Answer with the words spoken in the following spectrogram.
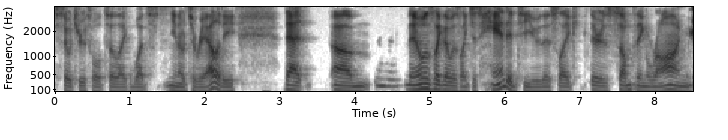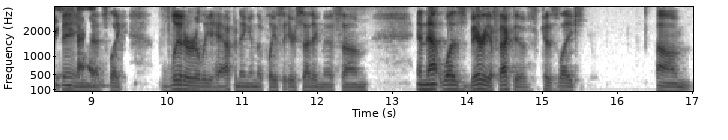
so truthful to like what's you know to reality that um mm-hmm. it was like that was like just handed to you this like there's something wrong thing yeah. that's like literally happening in the place that you're setting this um and that was very effective because like um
